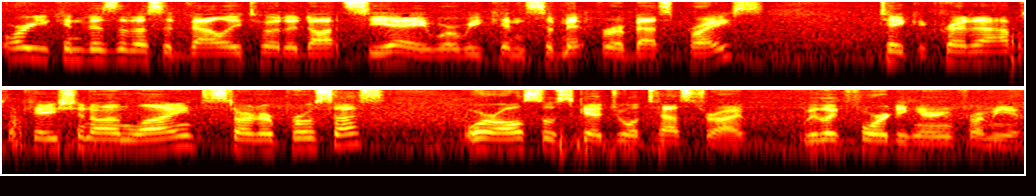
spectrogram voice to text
or you can visit us at valleytoyota.ca where we can submit for a best price, take a credit application online to start our process, or also schedule a test drive. We look forward to hearing from you.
